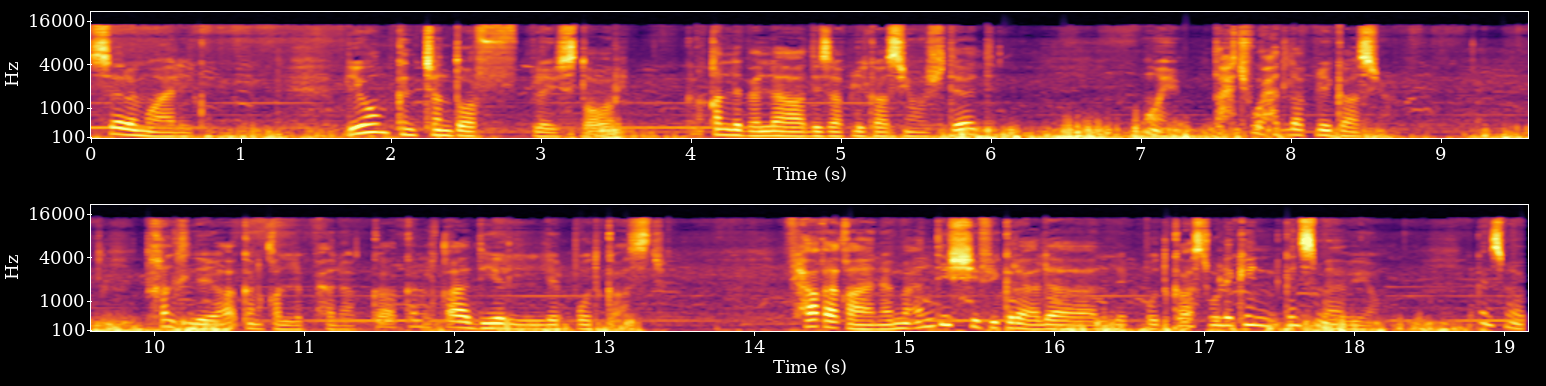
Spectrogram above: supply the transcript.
السلام عليكم. اليوم كنت تندور في Play Store كنقلب على des applications جداد. المهم طحت في واحد l'application دخلت ليها كنقلب بحال هكا كنلقى ديال les podcasts في الحقيقة أنا ما عنديش شي فكرة على les podcasts ولكن كنسمع بهم. كنسمع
